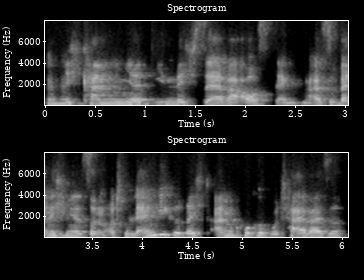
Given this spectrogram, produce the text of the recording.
Mhm. Ich kann mir die nicht selber ausdenken. Also wenn ich mir so ein Ottolenghi-Gericht angucke, wo teilweise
